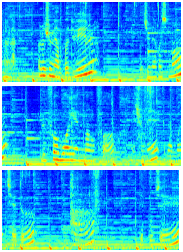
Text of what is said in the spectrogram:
Voilà. Alors je mets un peu d'huile, généreusement, le feu moyennement fort et je mets la moitié de pas déposé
